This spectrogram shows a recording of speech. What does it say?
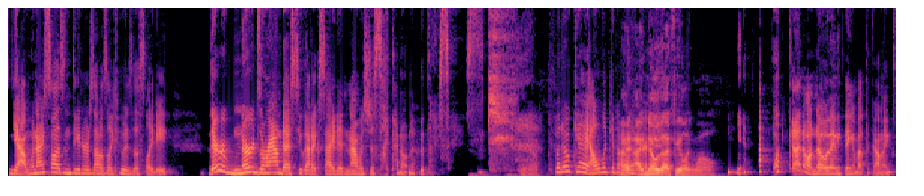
yeah, when I saw this in theaters, I was like, who is this lady? There are nerds around us who got excited, and I was just like, I don't know who this is. Yeah. But okay, I'll look it up. I, I know that feeling well. yeah, like I don't know anything about the comics.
